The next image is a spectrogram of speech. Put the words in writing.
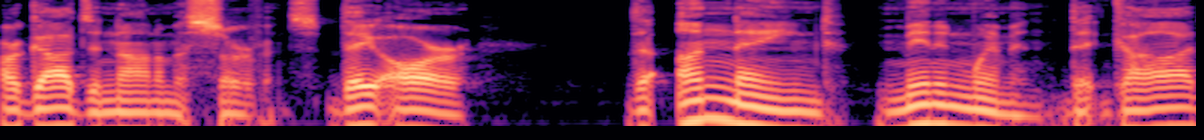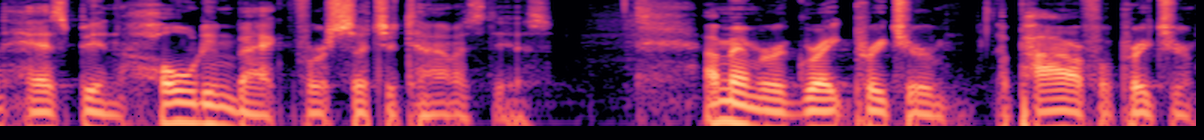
are God's anonymous servants. They are the unnamed men and women that God has been holding back for such a time as this. I remember a great preacher, a powerful preacher.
